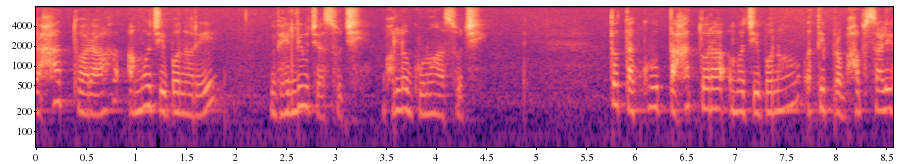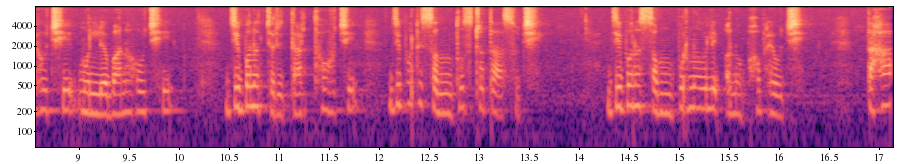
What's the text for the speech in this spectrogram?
ଯାହାଦ୍ୱାରା ଆମ ଜୀବନରେ ଭ୍ୟାଲ୍ୟୁଜ୍ ଆସୁଛି ଭଲ ଗୁଣ ଆସୁଛି। ତ ତାକୁ ତାହା ଦ୍ୱାରା ଆମ ଜୀବନ ଅତି ପ୍ରଭାବଶାଳୀ ହେଉଛି ମୂଲ୍ୟବାନ ହେଉଛି ଜୀବନ ଚରିତାର୍ଥ ହେଉଛି ଜୀବନରେ ସନ୍ତୁଷ୍ଟତା ଆସୁଛି ଜୀବନ ସମ୍ପୂର୍ଣ୍ଣ ବୋଲି ଅନୁଭବ ହେଉଛି। ତାହା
